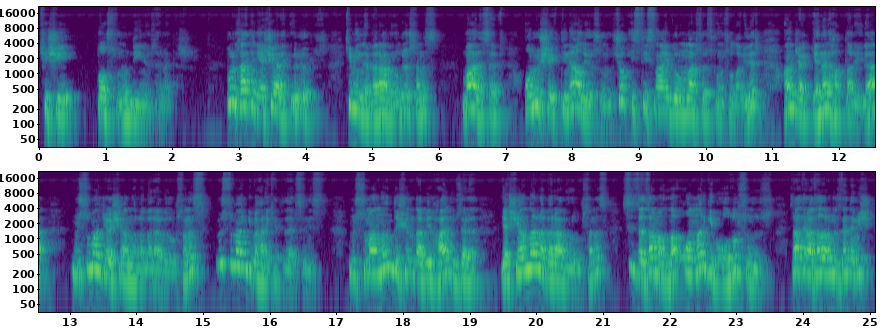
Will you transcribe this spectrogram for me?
Kişi dostunun dini üzerinedir. Bunu zaten yaşayarak görüyoruz. Kiminle beraber oluyorsanız maalesef onun şeklini alıyorsunuz. Çok istisnai durumlar söz konusu olabilir. Ancak genel hatlarıyla Müslümanca yaşayanlarla beraber olursanız Müslüman gibi hareket edersiniz. Müslümanlığın dışında bir hal üzere yaşayanlarla beraber olursanız siz de zamanla onlar gibi olursunuz. Zaten atalarımız ne demiş?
